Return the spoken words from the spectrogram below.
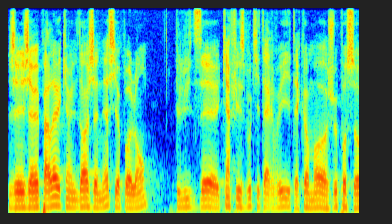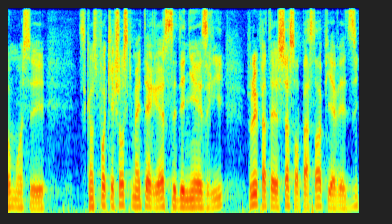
J'avais parlé avec un leader jeunesse il n'y a pas long. Puis lui disait, quand Facebook est arrivé, il était comme Ah, je veux pas ça, moi, c'est. Comme c'est pas quelque chose qui m'intéresse, c'est des niaiseries. Puis lui, il partageait ça à son pasteur, puis il avait dit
